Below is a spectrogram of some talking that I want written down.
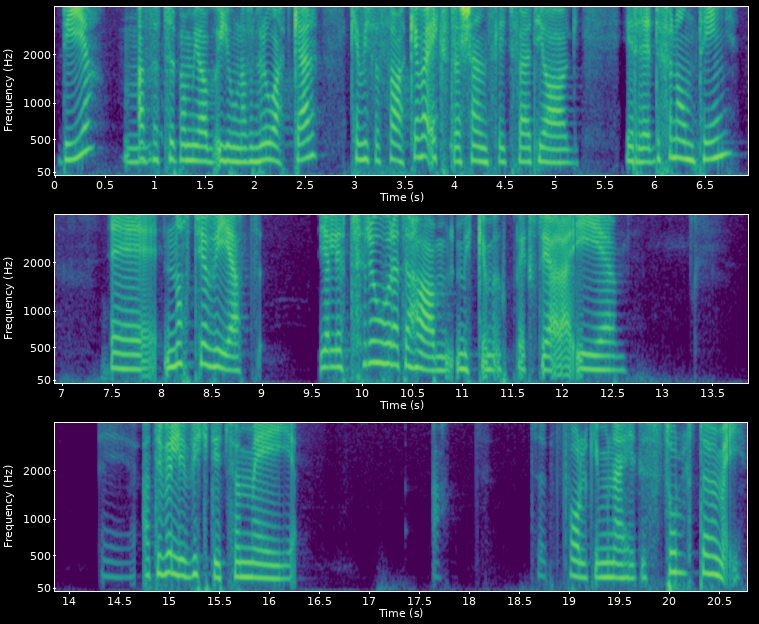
det? Mm. Alltså typ om jag och Jonas bråkar kan vissa saker vara extra känsligt för att jag är rädd för någonting. Eh, något jag vet, eller jag tror att det har mycket med uppväxt att göra, är eh, att det är väldigt viktigt för mig typ, folk i min närhet är stolt över mig.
